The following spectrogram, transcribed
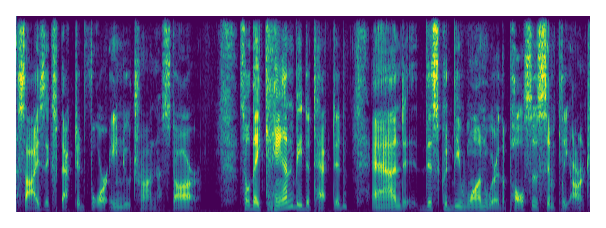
size expected for a neutron star. So they can be detected. And this could be one where the pulses simply aren't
